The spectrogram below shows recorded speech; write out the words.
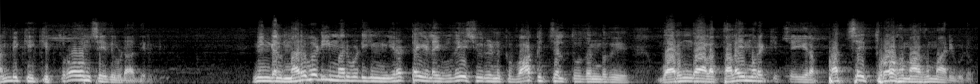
நம்பிக்கைக்கு துரோகம் செய்து விடாதீர்கள். நீங்கள் மறுபடியும் மறுபடியும் இரட்டை இலை உதயசூரியனுக்கு வாக்கு செலுத்துவது என்பது வருங்கால தலைமுறைக்கு செய்கிற பச்சை துரோகமாக மாறிவிடும்.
